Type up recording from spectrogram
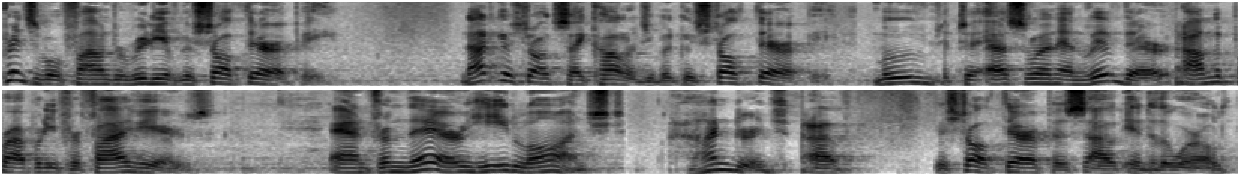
principal founder really of Gestalt therapy, not Gestalt psychology, but Gestalt therapy, moved to Esalen and lived there on the property for five years. And from there, he launched hundreds of Gestalt therapists out into the world.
